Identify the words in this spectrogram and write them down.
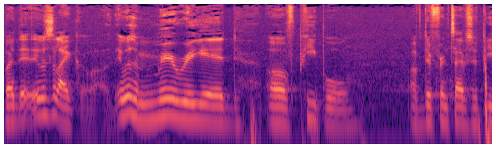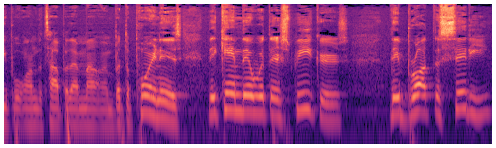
but it was like it was a myriad of people of different types of people on the top of that mountain. But the point is, they came there with their speakers. They brought the city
